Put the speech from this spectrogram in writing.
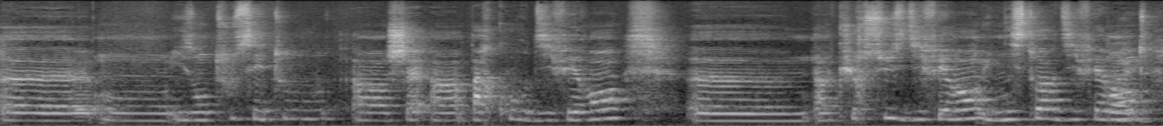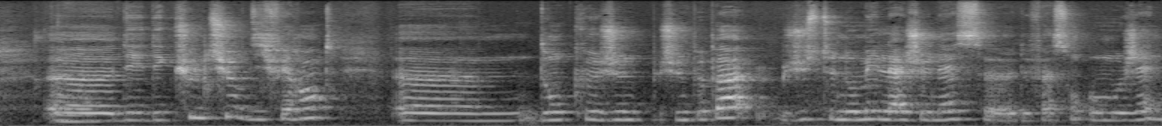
Euh, ils ont tous et tout un, un parcours différent, un cursus différent, une histoire différente, des, cultures différentes. donc je, je, ne peux pas juste nommer la jeunesse de façon homogène.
